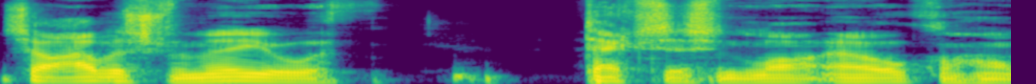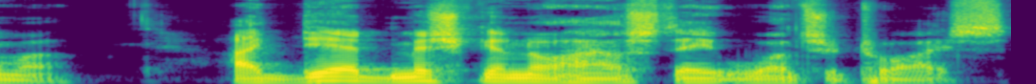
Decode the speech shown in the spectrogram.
So I was familiar with Texas and uh, Oklahoma. I did Michigan and Ohio State once or twice.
